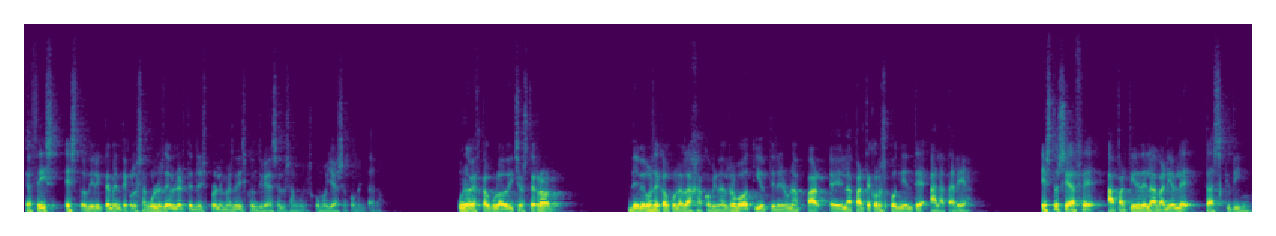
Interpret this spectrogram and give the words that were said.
Si hacéis esto directamente con los ángulos de Euler tendréis problemas de discontinuidades en los ángulos, como ya os he comentado. Una vez calculado dicho este error, debemos de calcular la jacobiana del robot y obtener eh, la parte correspondiente a la tarea. Esto se hace a partir de la variable taskdim,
